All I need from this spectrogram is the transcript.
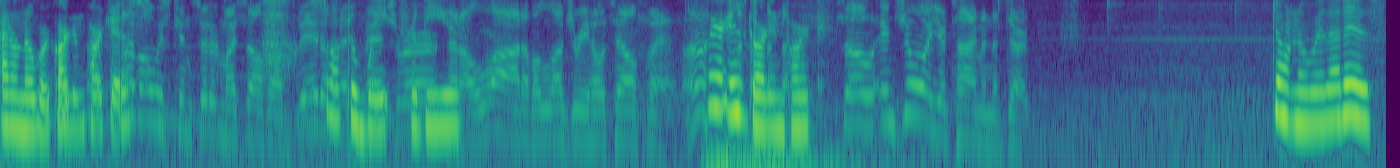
I don't know where Garden Park is. I've always considered myself a bit Still have to wait for these. a lot of a luxury hotel fan, huh? Where is Garden Park? so enjoy your time in the dirt. Don't know where that is.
